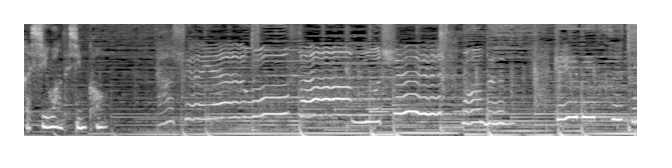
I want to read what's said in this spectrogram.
和希望的星空。大雪也无法抹去我们给彼此的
